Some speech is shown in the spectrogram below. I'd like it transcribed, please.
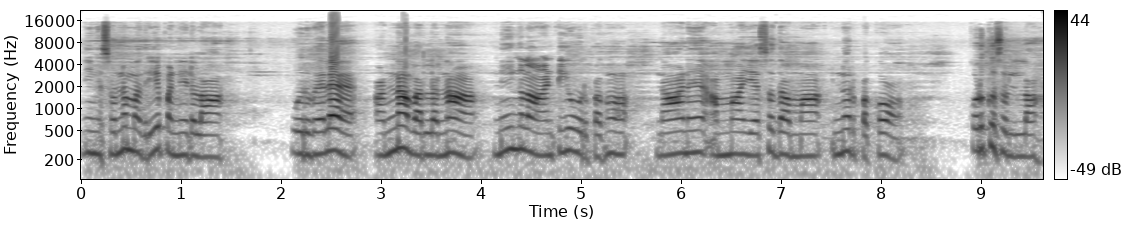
நீங்கள் சொன்ன மாதிரியே பண்ணிடலாம். ஒருவேளை அண்ணா வரலன்னா நீங்களும் ஆண்டியும் ஒரு பக்கம் நான் அம்மா யசோதா அம்மா இன்னொரு பக்கம் கொடுக்க சொல்லலாம்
